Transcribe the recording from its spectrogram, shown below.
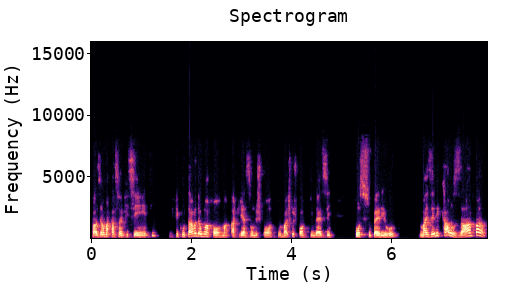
fazer uma marcação eficiente, dificultava de alguma forma a criação do esporte, por mais que o esporte tivesse, fosse superior, mas ele causava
